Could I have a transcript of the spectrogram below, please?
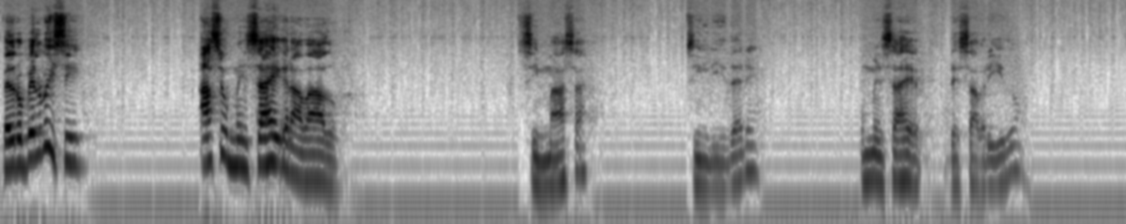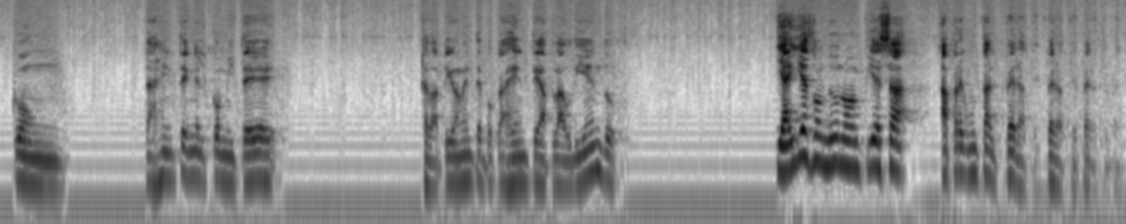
Pedro Pierluisi, hace un mensaje grabado, sin masa, sin líderes, un mensaje desabrido, con la gente en el comité, relativamente poca gente aplaudiendo y ahí es donde uno empieza a preguntar, espérate, espérate, espérate, espérate.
